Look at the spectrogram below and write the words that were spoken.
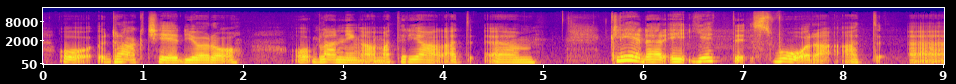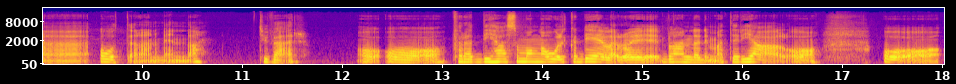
Och dragkedjor och, och blandning av material. Att, um, kläder är jättesvåra att uh, återanvända. Tyvärr. Och, och, för att de har så många olika delar och är blandade material. Och, och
